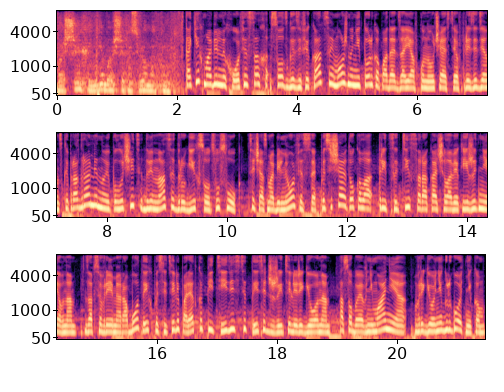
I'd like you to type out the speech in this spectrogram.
больших и небольших населенных пунктов. В таких мобильных офисах соцгазификации можно не только подать заявку на участие в президентской программе, но и получить 12 других соцуслуг. Сейчас мобильные офисы посещают около 30-40 человек ежедневно. За все время работы их посетили порядка 50 тысяч жителей региона. Особое внимание в регионе к льготникам.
